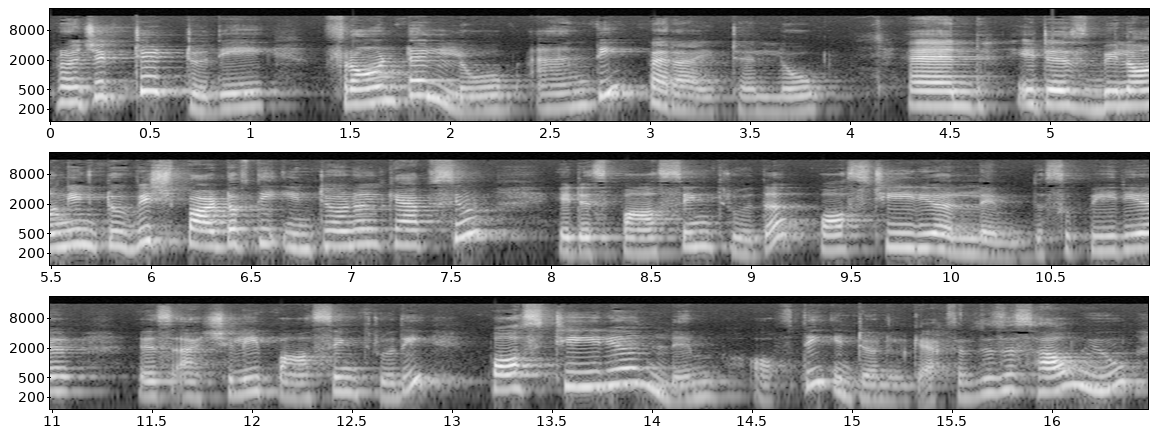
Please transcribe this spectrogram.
projected to the frontal lobe and the parietal lobe and it is belonging to which part of the internal capsule? It is passing through the posterior limb. The superior is actually passing through the posterior limb of the internal capsule. This is how you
